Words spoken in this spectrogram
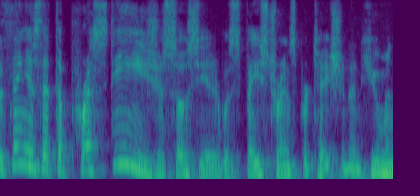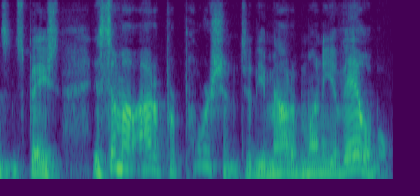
The thing is that the prestige associated with space transportation and humans in space is somehow out of proportion to the amount of money available.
